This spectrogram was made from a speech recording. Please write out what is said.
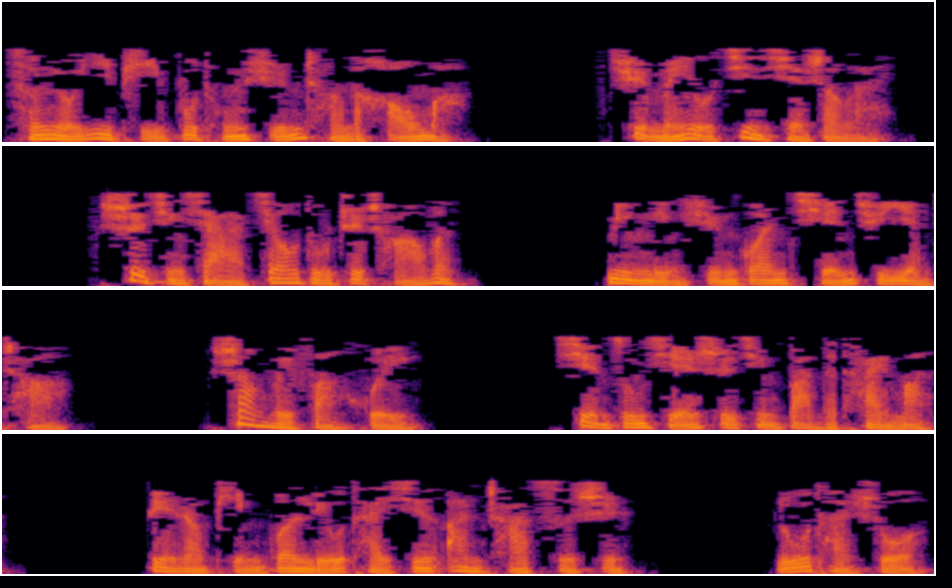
曾有一匹不同寻常的好马，却没有进献上来。事情下交度之查问，命令巡官前去验查，尚未返回。宪宗嫌事情办得太慢，便让品官刘太新暗查此事。卢坦说：“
